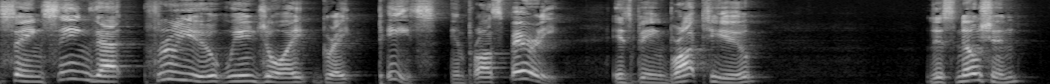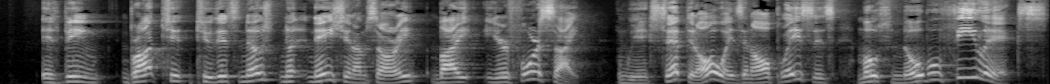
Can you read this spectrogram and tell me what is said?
saying, Seeing that through you we enjoy great peace and prosperity is being brought to you. This notion is being brought to, to this no, nation, I'm sorry, by your foresight. And we accept it always in all places, most noble Felix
